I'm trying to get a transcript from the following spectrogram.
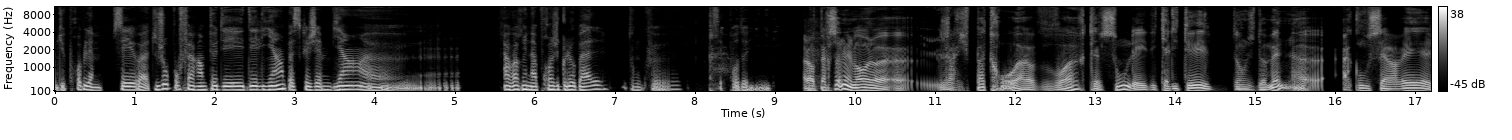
du problème. C'est voilà, toujours pour faire un peu des, des liens parce que j'aime bien euh, avoir une approche globale. Donc, c'est pour donner une idée. Alors personnellement, euh, j'arrive pas trop à voir quelles sont les, qualités dans ce domaine-là à conserver.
